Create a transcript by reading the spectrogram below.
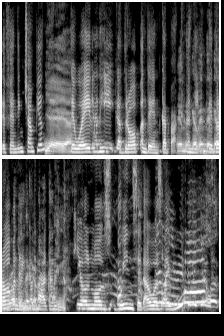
defending champion, yeah, yeah, yeah, the way that he got dropped and then got back, and then, and then, and then got dropped and then, got, got, back, and he almost wins it. I was like, what?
